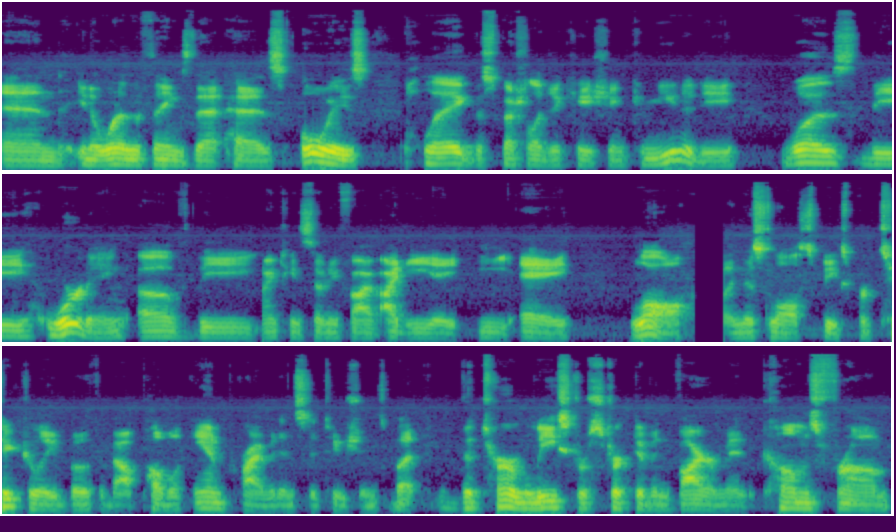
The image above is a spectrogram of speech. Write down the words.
And, you know, one of the things that has always plagued the special education community was the wording of the 1975 IDEA law. And this law speaks particularly both about public and private institutions. But the term least restrictive environment comes from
